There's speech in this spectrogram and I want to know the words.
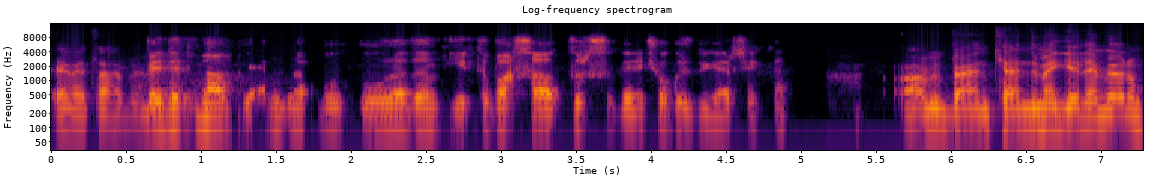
Evet abi. Vedettin abi yani ben bu uğradığım irtibat saldırısı beni çok üzdü gerçekten. Abi ben kendime gelemiyorum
